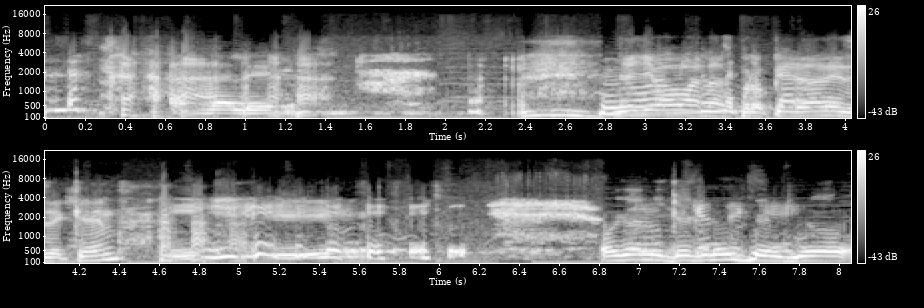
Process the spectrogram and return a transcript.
Ándale. ya No, a mí llevaba no las propiedades de Kent. Oigan, ¿y qué creen que yo,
